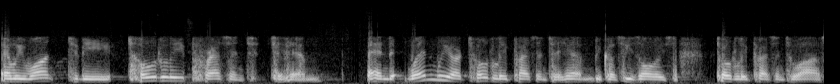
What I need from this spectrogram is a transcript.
And we want to be totally present to Him. And when we are totally present to Him, because He's always totally present to us,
